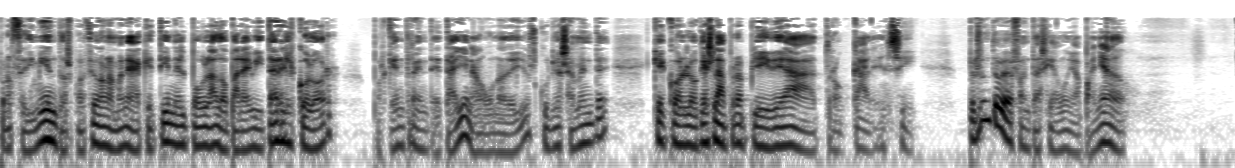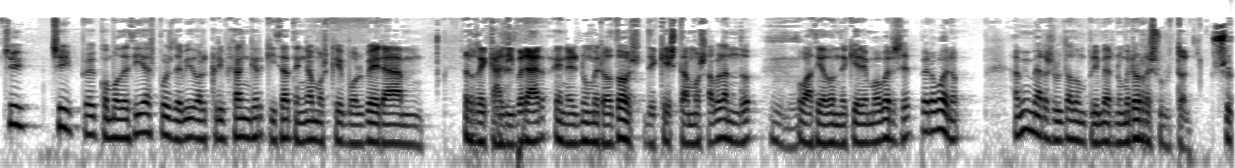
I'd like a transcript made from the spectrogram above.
procedimientos, por decirlo de alguna manera, que tiene el poblado para evitar el color, porque entra en detalle en alguno de ellos, curiosamente, que con lo que es la propia idea troncal en sí. Pero es un TV de fantasía muy apañado. Sí, sí, pero como decías, pues debido al cliffhanger quizá tengamos que volver a mm, recalibrar en el número 2 de qué estamos hablando o hacia dónde quiere moverse, pero bueno, a mí me ha resultado un primer número resultón. Sí.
